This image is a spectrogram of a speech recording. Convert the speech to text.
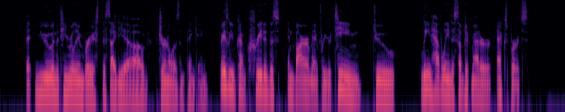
that you and the team really embraced this idea of journalism thinking. Basically, you've kind of created this environment for your team to lean heavily into subject matter experts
